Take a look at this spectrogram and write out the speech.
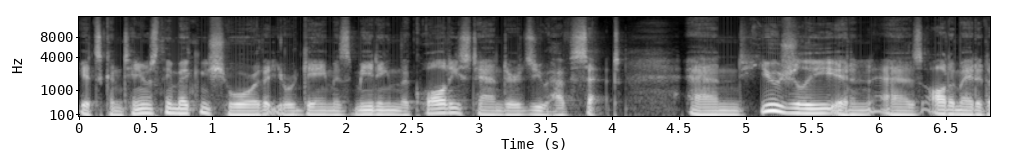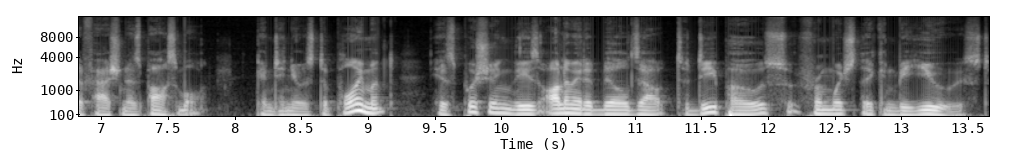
It's continuously making sure that your game is meeting the quality standards you have set and usually in as automated a fashion as possible. Continuous deployment is pushing these automated builds out to depots from which they can be used.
